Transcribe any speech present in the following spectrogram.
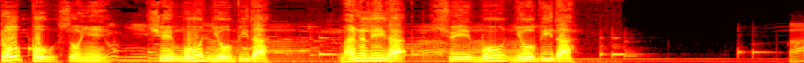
တိုးပုံဆိုရင်ရွှေမိုးညိုပြီးသားမန္တလေးကရွှေမိုးညိုပြီးသားပါ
